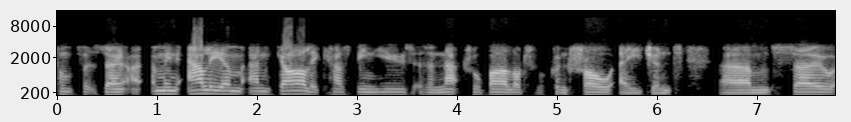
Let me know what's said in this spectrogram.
comfort zone. I, I, mean, allium and garlic has been used as a natural biological control agent um, so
